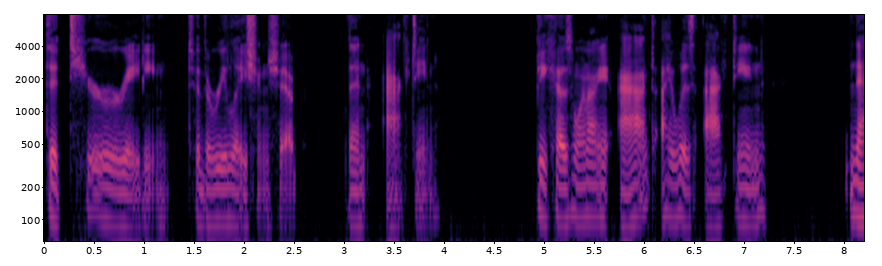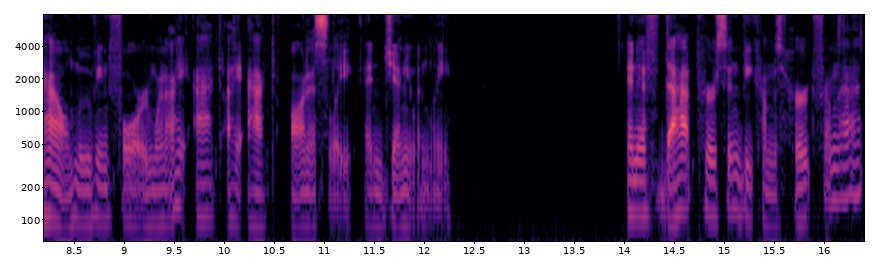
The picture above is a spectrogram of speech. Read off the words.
deteriorating to the relationship than acting. Because when I act, I was acting now moving forward. When I act, I act honestly and genuinely. And if that person becomes hurt from that,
